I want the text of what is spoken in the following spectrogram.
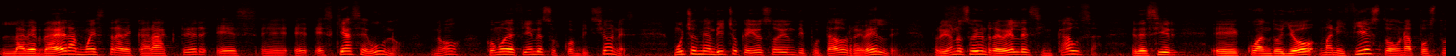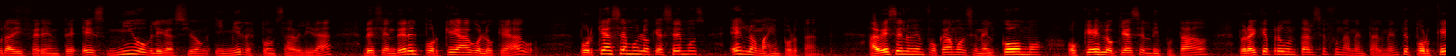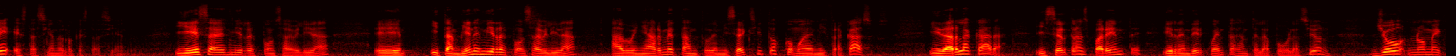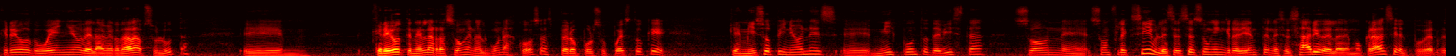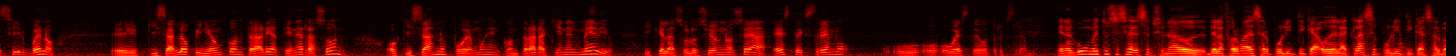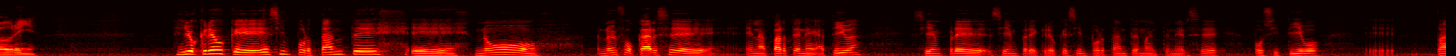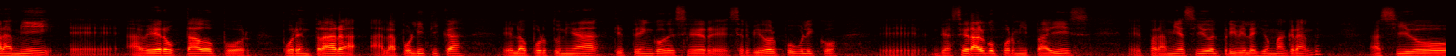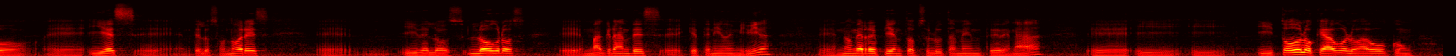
la verdadera muestra de carácter es, eh, es, qué hace uno, ¿no? Cómo defiende sus convicciones. Muchos me han dicho que yo soy un diputado rebelde, pero yo no soy un rebelde sin causa. Es decir, eh, cuando yo manifiesto una postura diferente, es mi obligación y mi responsabilidad defender el por qué hago lo que hago. ¿Por qué hacemos lo que hacemos? Es lo más importante. A veces nos enfocamos en el cómo o qué es lo que hace el diputado, pero hay que preguntarse fundamentalmente por qué está haciendo lo que está haciendo. Y esa es mi responsabilidad. Eh, y también es mi responsabilidad adueñarme tanto de mis éxitos como de mis fracasos. Y dar la cara, y ser transparente y rendir cuentas ante la población. Yo no me creo dueño de la verdad absoluta. Eh, creo tener la razón en algunas cosas, pero por supuesto que, mis opiniones, eh, mis puntos de vista son, eh, son flexibles. Ese es un ingrediente necesario de la democracia, el poder decir, bueno, eh, quizás la opinión contraria tiene razón o quizás nos podemos encontrar aquí en el medio y que la solución no sea este extremo o, este otro extremo. ¿En algún momento usted se ha decepcionado de, la forma de ser política o de la clase política salvadoreña? Yo creo que es importante eh, no, no, enfocarse en la parte negativa. Siempre, siempre creo que es importante mantenerse positivo. Eh, para mí, eh, haber optado por, por entrar a la política eh, la oportunidad que tengo de ser servidor público, de hacer algo por mi país, para mí ha sido el privilegio más grande, ha sido y es de los honores y de los logros más grandes que he tenido en mi vida. No me arrepiento absolutamente de nada y, todo lo que hago lo hago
